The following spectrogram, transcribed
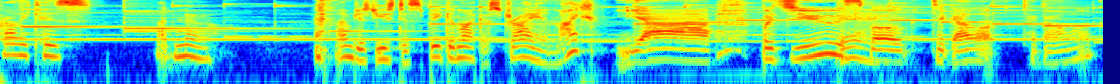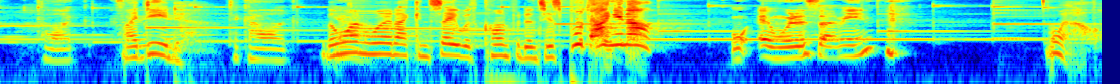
Probably because, I don't know. I'm just used to speaking like Australian, mate. Yeah, but you Yeah. spoke Tagalog. Tagalog? Tagalog? I how you say did. Tagalog. The yeah. one word I can say with confidence is putangina. And what does that mean? Well,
